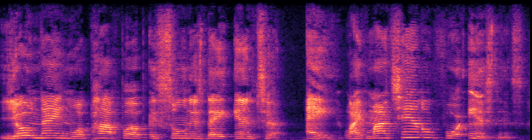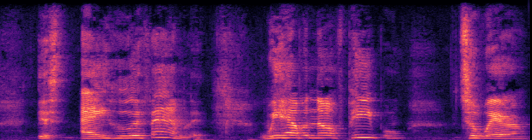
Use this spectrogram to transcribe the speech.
your name will pop up as soon as they enter A. Like my channel, for instance, is A Hood Family. We have enough people to where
